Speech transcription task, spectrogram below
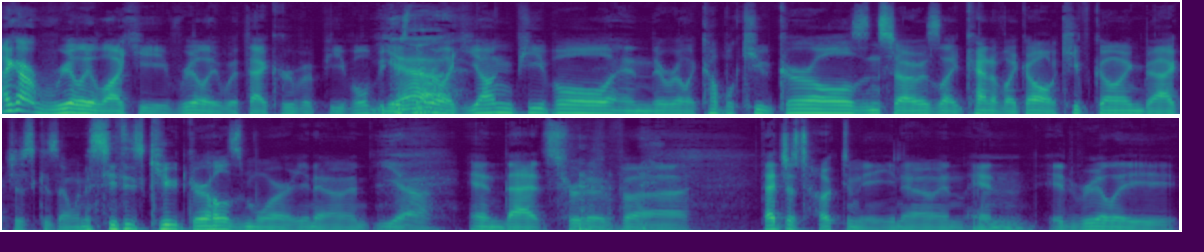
I got really lucky, really, with that group of people because they were like young people and there were like a couple cute girls. And so I was like, kind of like, oh, I'll keep going back just because I want to see these cute girls more, you know. And Yeah, and that sort of uh, that just hooked me, you know, and and it really,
